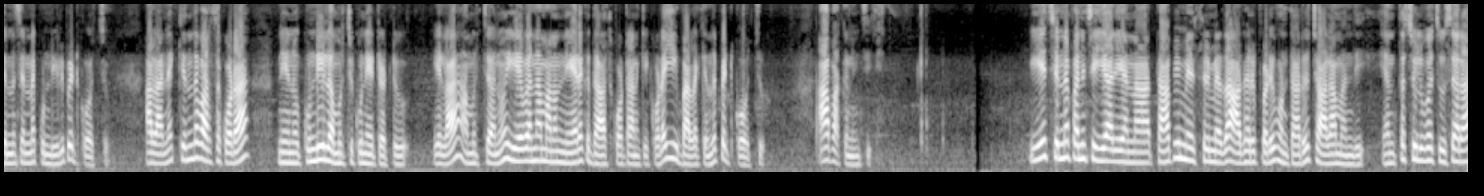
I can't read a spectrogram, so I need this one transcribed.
చిన్న చిన్న కుండీలు పెట్టుకోవచ్చు. అలానే కింద వరుస కూడా నేను కుండీలు అమర్చుకునేటట్టు ఇలా అమర్చాను. ఏవైనా మనం నేరకు దాచుకోవటానికి కూడా ఈ బల్ల కింద పెట్టుకోవచ్చు. ఆ పక్క నుంచి. ఏ చిన్న పని చెయ్యాలి అన్న తాపి మేస్త్రి మీద ఆధారపడి ఉంటారు చాలామంది. ఎంత సులువ చూసారా?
